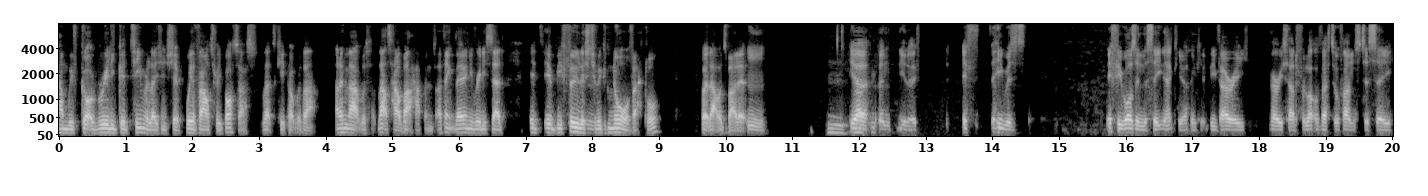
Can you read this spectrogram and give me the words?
and we've got a really good team relationship with Valtteri Bottas. Let's keep up with that. I think that was that's how that happened. I think they only really said it would be foolish Mm. to ignore Vettel, but that was about it. Mm. Mm. Yeah, and you know, if he was, if he was in the seat next year, I think it'd be very, very sad for a lot of Vettel fans to see,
